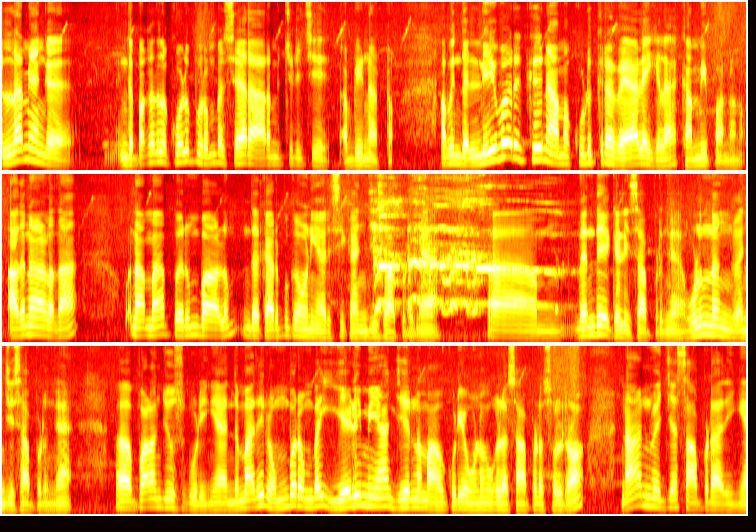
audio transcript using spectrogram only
எல்லாமே அங்கே இந்த பக்கத்தில் கொழுப்பு ரொம்ப சேர ஆரம்பிச்சிடுச்சு அப்படின்னு அர்த்தம். அப்போ இந்த லிவருக்கு நாம் கொடுக்குற வேலைகளை கம்மி பண்ணணும். அதனால தான் நம்ம பெரும்பாலும் இந்த கருப்பு கவுனி அரிசி கஞ்சி சாப்பிடுங்க. வெந்தயக்களி சாப்பிடுங்க உளுந்தங்கஞ்சி சாப்பிடுங்க. பழஞ்சூஸ் குடிங்க. இந்த மாதிரி ரொம்ப ரொம்ப எளிமையாக ஜீரணமாகக்கூடிய உணவுகளை சாப்பிட சொல்கிறோம் நான்வெஜ்ஜை சாப்பிடாதீங்க.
